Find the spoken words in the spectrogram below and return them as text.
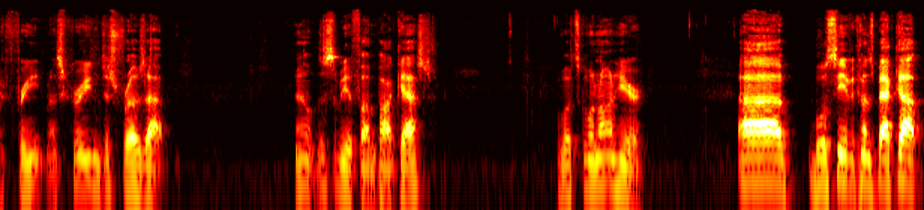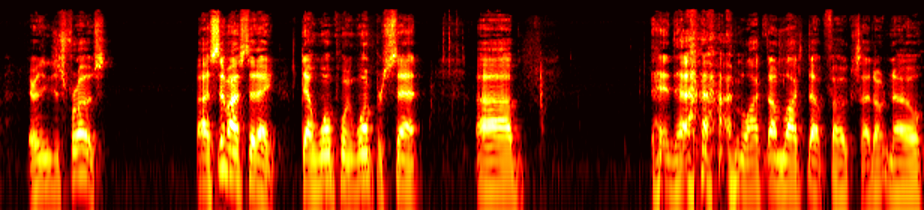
My free my screen just froze up. Well, this will be a fun podcast. What's going on here? Uh, we'll see if it comes back up. Everything just froze. Uh, semis today down 1.1 percent. Uh, and uh, I'm locked. I'm locked up, folks. I don't know.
